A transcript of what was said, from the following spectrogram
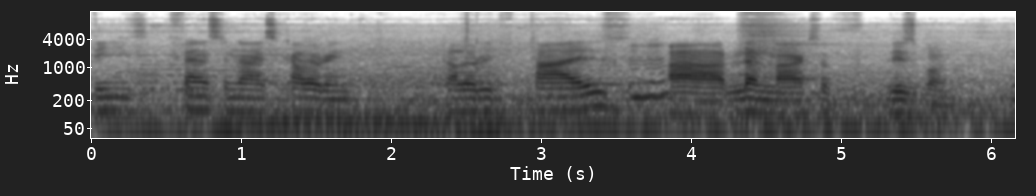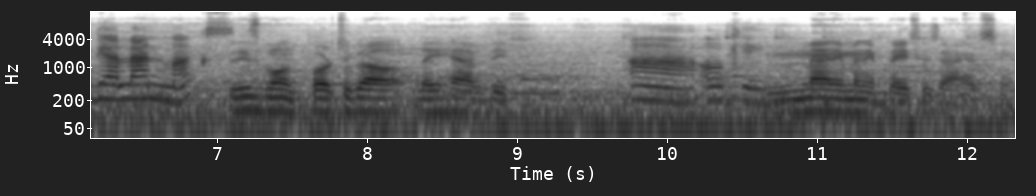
these fancy, nice coloring, colored tiles are landmarks of Lisbon. they are landmarks. Lisbon, Portugal, they have this. Ah, okay. Many, many places I have seen.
